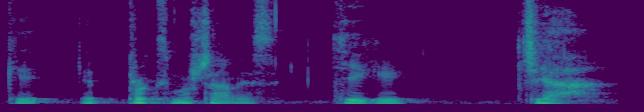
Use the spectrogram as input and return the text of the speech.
que el próximo Chávez llegue ya.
